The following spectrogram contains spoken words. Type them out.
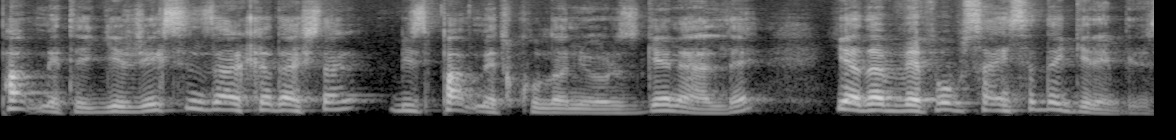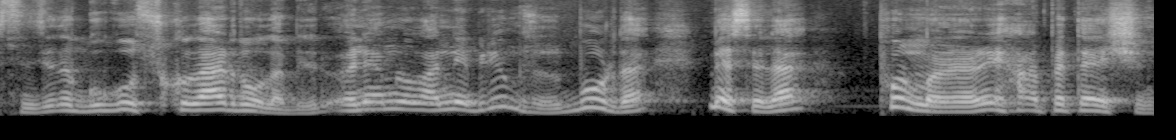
PubMed'e gireceksiniz arkadaşlar. Biz PubMed kullanıyoruz genelde. Ya da Web of Science'a da girebilirsiniz. Ya da Google Scholar da olabilir. Önemli olan ne biliyor musunuz? Burada mesela pulmonary hypertension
